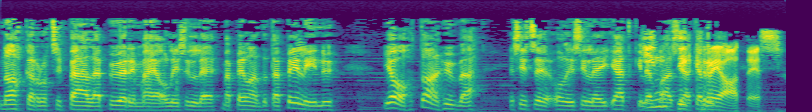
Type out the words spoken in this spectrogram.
nahkarotsi päällä ja pyörimään ja oli silleen, että mä pelaan tätä peliä nyt. Joo, tää on hyvä. Ja sitten se oli silleen jätkille vaan siellä kävi... Creates.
